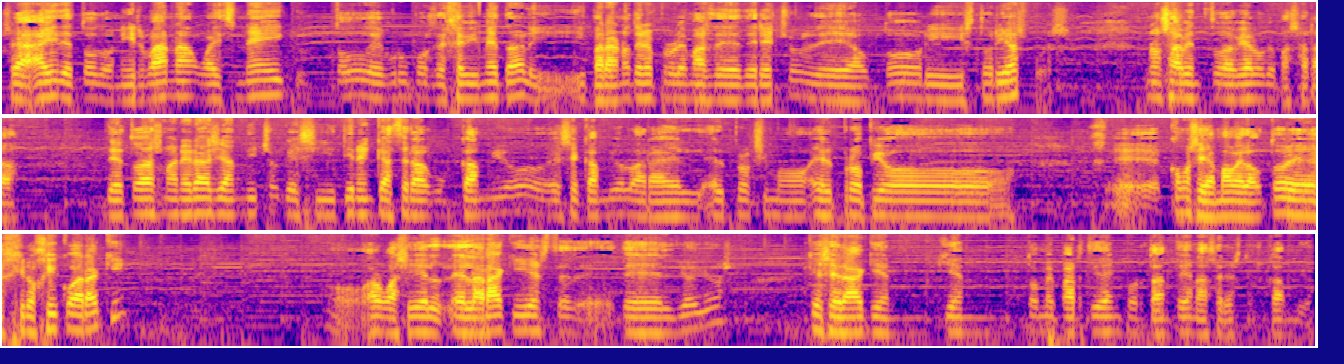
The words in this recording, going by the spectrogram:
o sea, hay de todo, Nirvana, Whitesnake, todo de grupos de heavy metal y, y para no tener problemas de derechos de autor y historias, pues no saben todavía lo que pasará. De todas maneras ya han dicho que si tienen que hacer algún cambio, ese cambio lo hará el, el próximo, el propio, eh, ¿cómo se llamaba el autor? El Hirohiko Araki o algo así, el, el Araki este de- del Yoyos, que será quien, quien tome partida importante en hacer estos cambios.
